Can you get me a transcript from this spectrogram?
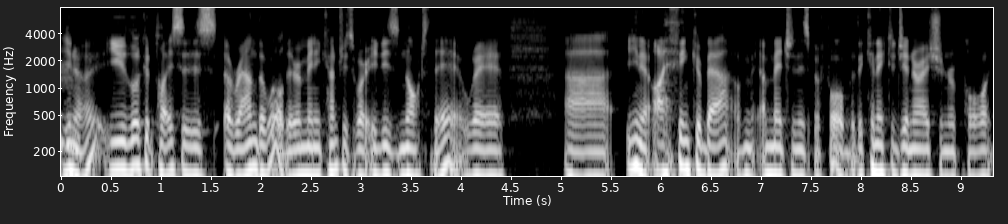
You know, you look at places around the world. There are many countries where it is not there. Where uh, you know, I think about, I mentioned this before, but the Connected Generation report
